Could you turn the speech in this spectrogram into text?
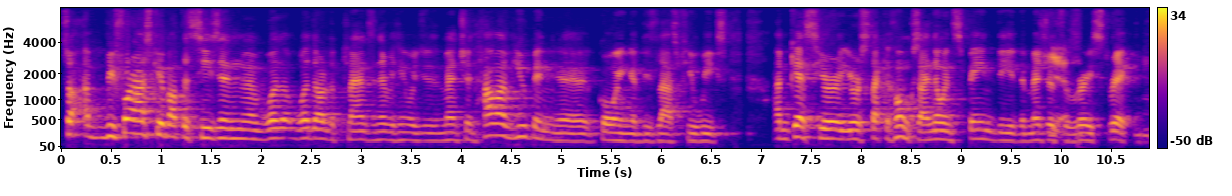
So uh, before I ask you about the season, uh, what what are the plans and everything which you mentioned? How have you been uh, going in these last few weeks? I guess you're you're stuck at home because I know in Spain the, the measures yes. are very strict. Mm-hmm.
